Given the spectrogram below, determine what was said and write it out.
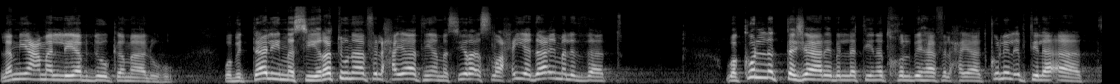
لم يعمل ليبدو كماله. وبالتالي مسيرتنا في الحياة هي مسيرة إصلاحية دائمة للذات. وكل التجارب التي ندخل بها في الحياة كل الابتلاءات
